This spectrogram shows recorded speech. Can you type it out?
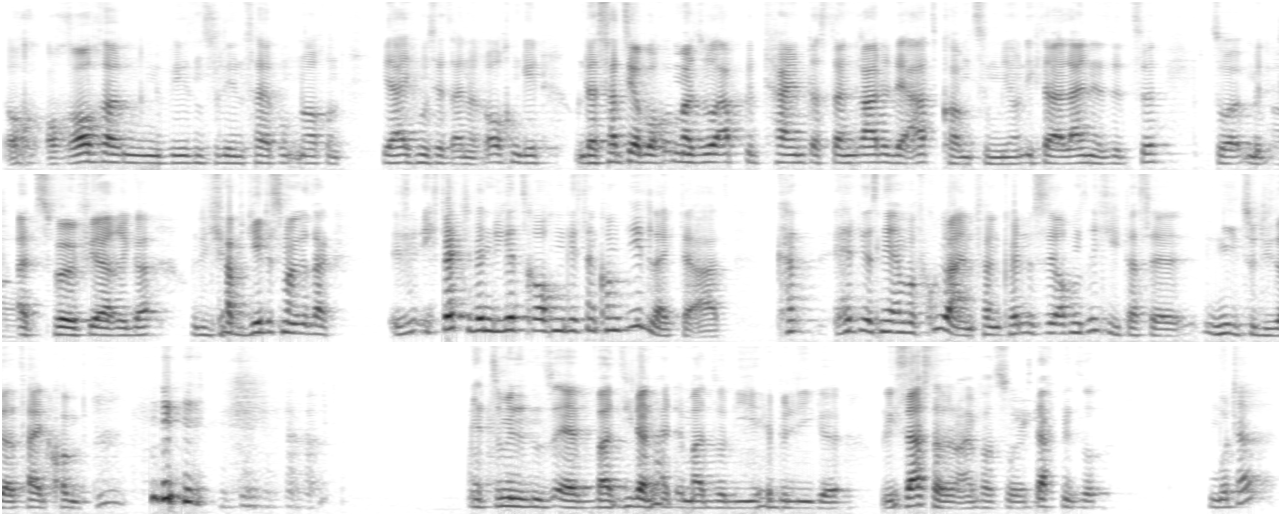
Auch, auch Raucherin gewesen zu dem Zeitpunkt noch. Und ja, ich muss jetzt eine rauchen gehen. Und das hat sie aber auch immer so abgetimt, dass dann gerade der Arzt kommt zu mir und ich da alleine sitze, so mit Wow. als Zwölfjähriger. Und ich habe jedes Mal gesagt, ich ich wette, wenn du jetzt rauchen gehst, dann kommt eh gleich der Arzt. Kann, hätte es nicht einfach früher einfallen können, ist ja offensichtlich, dass er nie zu dieser Zeit kommt. ja, zumindest äh, war sie dann halt immer so die Hibbelige. Und ich saß da dann einfach so. Ich dachte mir so, Mutter,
